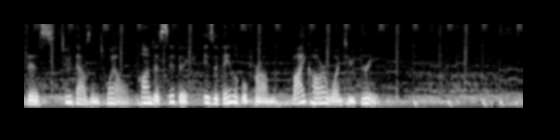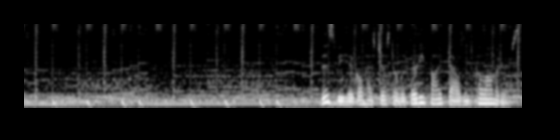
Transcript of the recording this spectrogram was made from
This 2012 Honda Civic is available from Buy Car 123. This vehicle has just over 35,000 kilometers.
